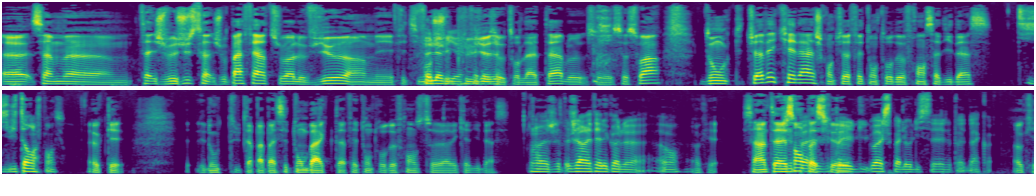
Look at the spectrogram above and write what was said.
Euh, ça me, ça- je veux juste, je veux pas faire, tu vois, le vieux, hein, mais effectivement, Fais je le suis vieux, plus vieux. autour de la table ce, ce soir. Donc, tu avais quel âge quand tu as fait ton tour de France Adidas? 18 ans, je pense. Ok. Et donc, tu t'as pas passé ton bac, tu as fait ton tour de France euh, avec Adidas. Ouais, j'ai arrêté l'école euh, avant. Ok. C'est intéressant pas- parce que. eu- ouais, je suis pas allé au lycée, j'ai pas eu de bac. ouais. Ok,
